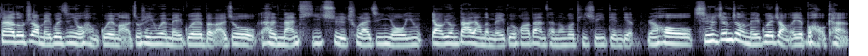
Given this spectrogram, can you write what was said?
大家都知道玫瑰精油很贵嘛，就是因为玫瑰本来就很难提取出来精油，因为要用大量的玫瑰花瓣才能够提取一点点。然后其实真正的玫瑰长得也不好看，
